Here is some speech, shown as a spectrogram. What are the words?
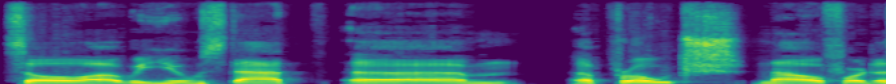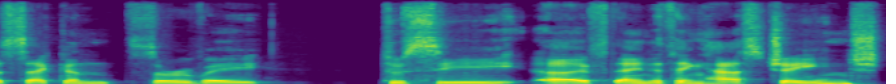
So uh, we use that um, approach now for the second survey to see uh, if anything has changed.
